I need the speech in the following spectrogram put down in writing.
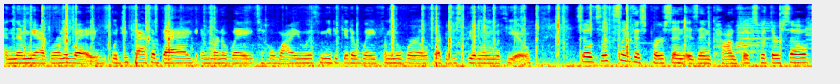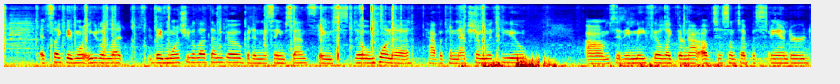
And then we have Run Away. Would you pack a bag and run away to Hawaii with me to get away from the world so I could just be alone with you? So it looks like this person is in conflicts with themselves it's like they want you to let they want you to let them go, but in the same sense, they still want to have a connection with you. Um, so they may feel like they're not up to some type of standard,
